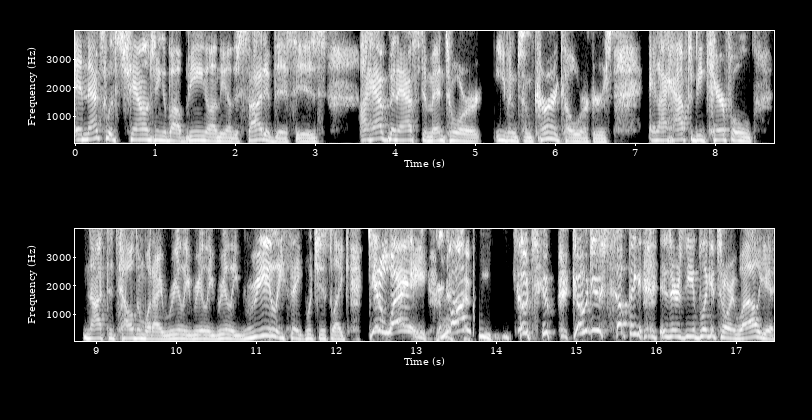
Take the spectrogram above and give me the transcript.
And that's what's challenging about being on the other side of this is I have been asked to mentor even some current coworkers, and I have to be careful not to tell them what I really, really, really, really think, which is like, get away, run, go do, go do something. Is there's the obligatory? Well, you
